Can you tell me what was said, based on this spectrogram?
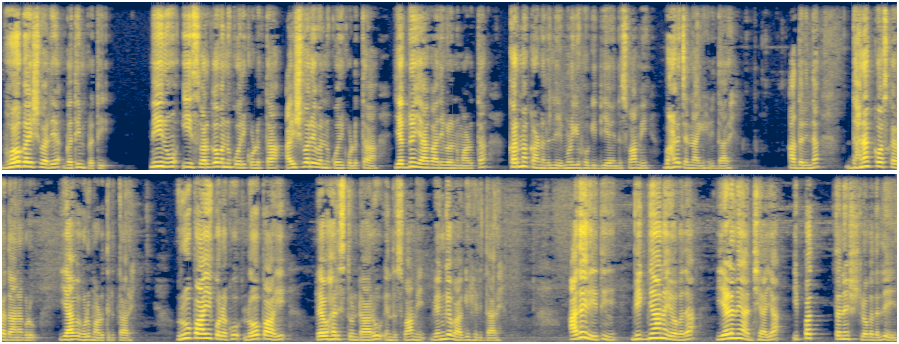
ಭೋಗೈಶ್ವರ್ಯ ಗತಿಂ ಪ್ರತಿ. ನೀನು ಈ ಸ್ವರ್ಗವನ್ನು ಕೋರಿಕೊಳ್ಳುತ್ತಾ, ಐಶ್ವರ್ಯವನ್ನು ಕೋರಿಕೊಳ್ಳುತ್ತಾ, ಯಜ್ಞಯಾಗಾದಿಗಳನ್ನು ಮಾಡುತ್ತಾ, ಕರ್ಮಕಾಂಡದಲ್ಲಿ ಮುಳುಗಿ ಹೋಗಿದ್ದೀಯಾ ಎಂದು ಸ್ವಾಮಿ ಬಹಳ ಚೆನ್ನಾಗಿ ಹೇಳಿದ್ದಾರೆ. ಆದ್ದರಿಂದ ಧನಕ್ಕೋಸ್ಕರ ದಾನಗಳು, ಯಾಗಗಳು ಮಾಡುತ್ತಿರುತ್ತಾರೆ. ರೂಪಾಯಿ ಕೊರಕು, ಲೋಪಾಯಿ ವ್ಯವಹರಿಸುತ್ತುಂಟಾರು ಎಂದು ಸ್ವಾಮಿ ವ್ಯಂಗ್ಯವಾಗಿ ಹೇಳಿದ್ದಾರೆ. ಅದೇ ರೀತಿ ವಿಜ್ಞಾನ ಯೋಗದ ಏಳನೇ ಅಧ್ಯಾಯ ಇಪ್ಪತ್ತನೇ ಶ್ಲೋಕದಲ್ಲಿ,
